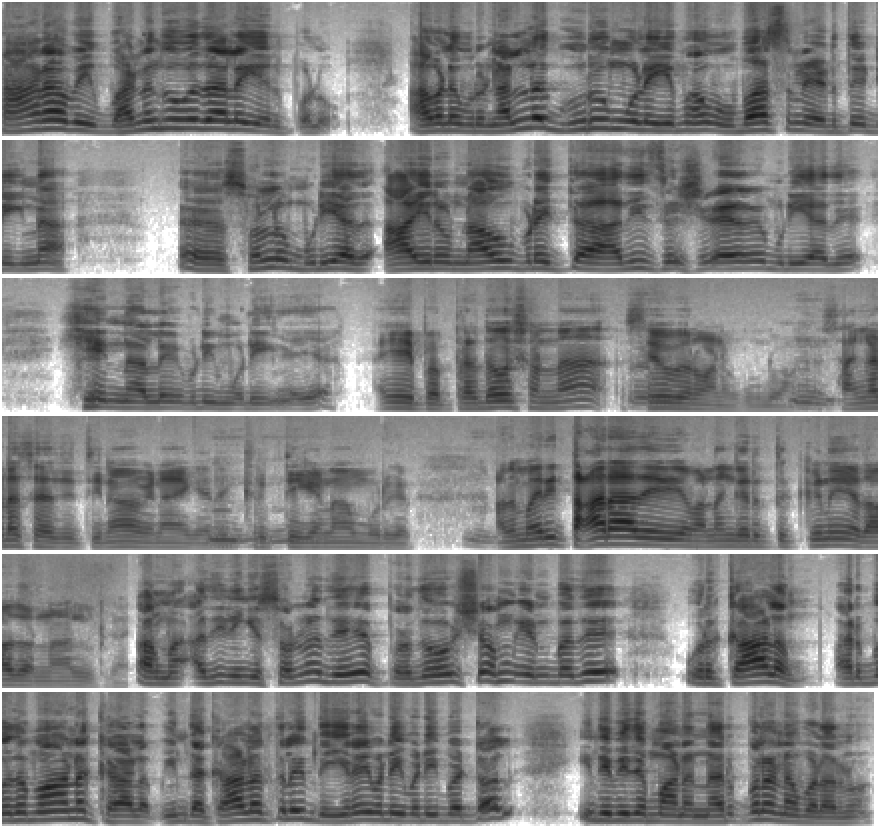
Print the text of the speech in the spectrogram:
தாராவை வணங்குவதால் ஏற்படும். அவளை ஒரு நல்ல குரு மூலியமா உபாசனை எடுத்துக்கிட்டிங்கன்னா சொல்ல முடியாது. ஆயிரம் நாவு படைத்த ஆதிசேஷரே முடியாது. என்னால் எப்படி முடியுங்க ஐயா? ஐயா இப்போ பிரதோஷம்னா சிவபெருமானை கும்பிடுவாங்க. சங்கட சதுர்த்தினா விநாயகர் கிருத்திகைனா முருகன் அது மாதிரி தாராதேவியை வணங்குறதுக்குன்னு ஏதாவது ஒரு நாள் இருக்கா? ஆமாம் அது நீங்கள் சொன்னது பிரதோஷம் என்பது ஒரு காலம் அற்புதமான காலம். இந்த காலத்தில் இந்த இறைவனை வழிபட்டால் இந்த விதமான நற்பலனை வளரணும்.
